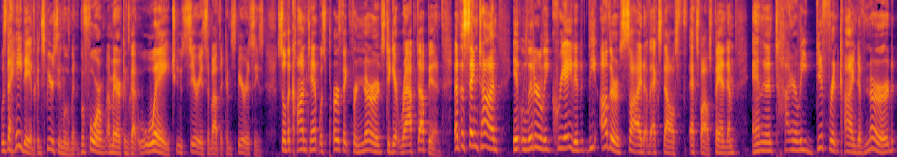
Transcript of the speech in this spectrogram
was the heyday of the conspiracy movement before Americans got way too serious about their conspiracies. So the content was perfect for nerds to get wrapped up in. At the same time, it literally created the other side of X Files fandom and an entirely different kind of nerd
